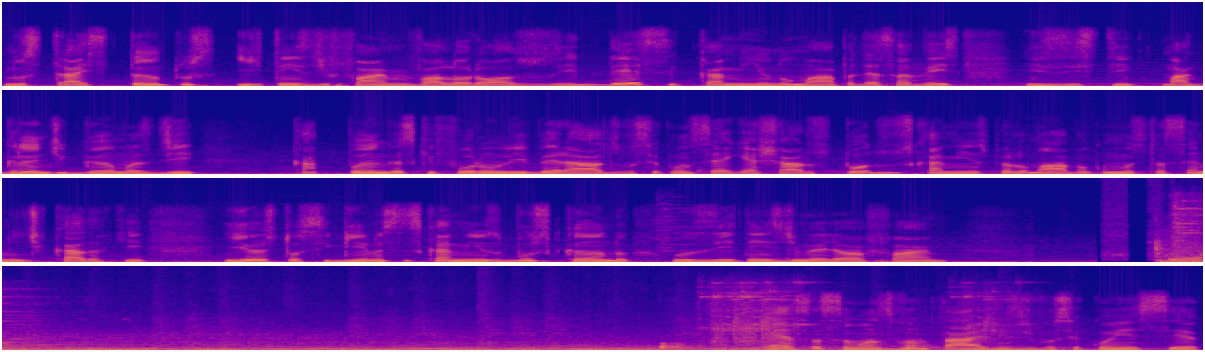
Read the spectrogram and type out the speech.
nos traz tantos itens de farm valorosos. E desse caminho no mapa, dessa vez, existe uma grande gama de capangas que foram liberados. Você consegue achar os, todos os caminhos pelo mapa, como está sendo indicado aqui. E eu estou seguindo esses caminhos, buscando os itens de melhor farm. Essas são as vantagens de você conhecer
